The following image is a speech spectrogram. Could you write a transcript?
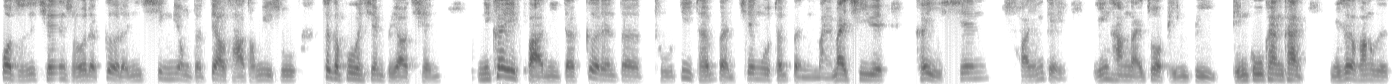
或者是签所谓的个人信用的调查同意书，这个部分先不要签。你可以把你的个人的土地成本、建物成本、买卖契约，可以先传给银行来做评比、评估，看看你这个房子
